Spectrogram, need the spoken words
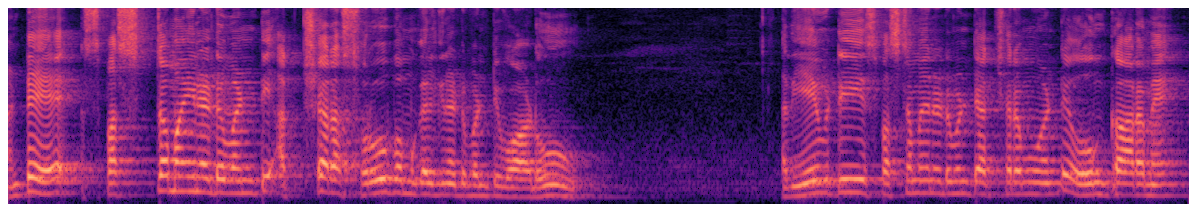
అంటే స్పష్టమైనటువంటి అక్షర స్వరూపము కలిగినటువంటి వాడు. అది ఏమిటి స్పష్టమైనటువంటి అక్షరము అంటే ఓంకారమే.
